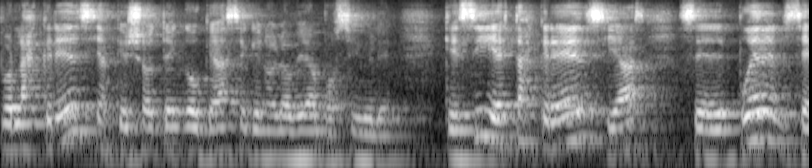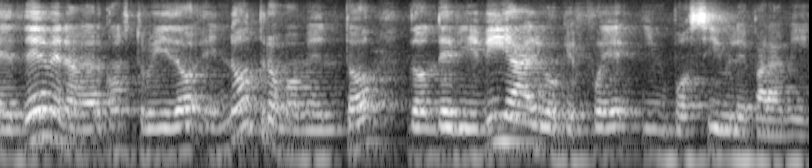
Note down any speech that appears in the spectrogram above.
por las creencias que yo tengo que hace que no lo vea posible. Que sí, estas creencias se, pueden, se deben haber construido en otro momento donde viví algo que fue imposible para mí.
